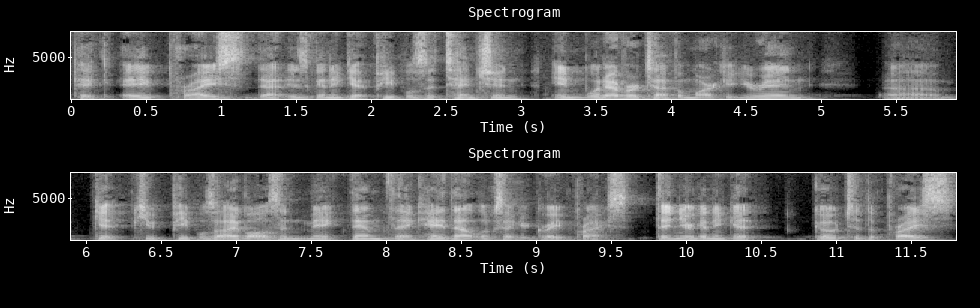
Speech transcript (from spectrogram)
pick a price that is going to get people's attention in whatever type of market you're in. Um, get people's eyeballs and make them think, "Hey, that looks like a great price." Then you're going to get go to the price,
